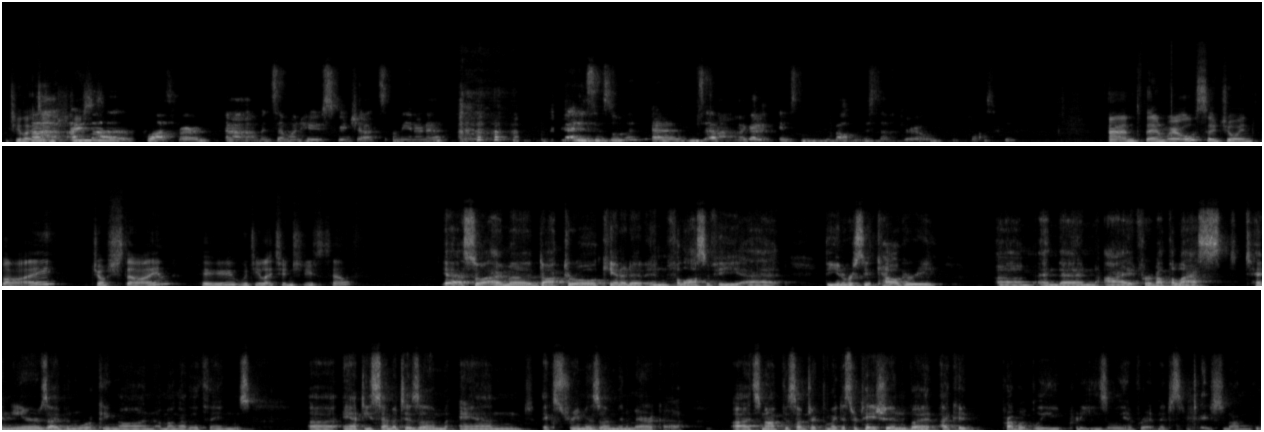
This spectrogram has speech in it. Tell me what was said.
Would you like to introduce? I'm a philosopher um, and someone who screenshots on the internet. and is this woman, and uh, I got in- involved in this stuff through philosophy. And then we're also joined by Josh Stein, who would you like to introduce yourself? Yeah, so I'm a doctoral candidate in philosophy at the University of Calgary. Um, and then I, for about the last 10 years, I've been working on, among other things, uh, anti Semitism and extremism in America. Uh, it's not the subject of my dissertation, but I could probably pretty easily have written a dissertation on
